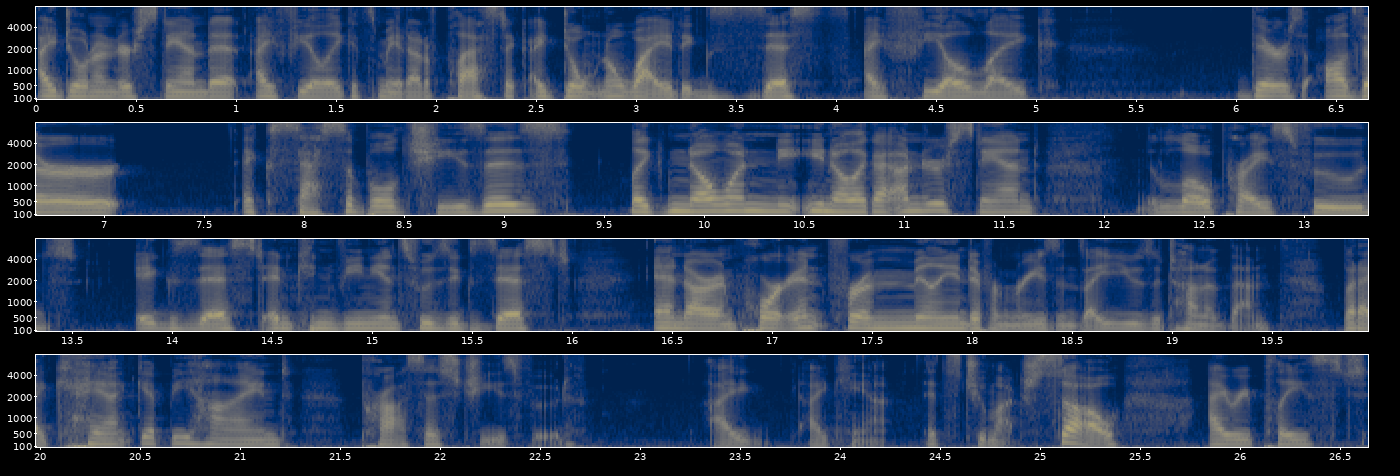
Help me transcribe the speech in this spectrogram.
I don't understand it. I feel like it's made out of plastic. I don't know why it exists. I feel like there's other accessible cheeses. Like no one, need, you know, like I understand low price foods exist and convenience foods exist and are important for a million different reasons. I use a ton of them, but I can't get behind processed cheese food. I I can't. It's too much. So, I replaced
